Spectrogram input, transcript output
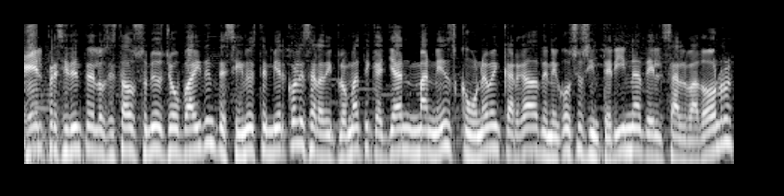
El presidente de los Estados Unidos, Joe Biden, designó este miércoles a la diplomática Jan Manes como nueva encargada de negocios interina de El Salvador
